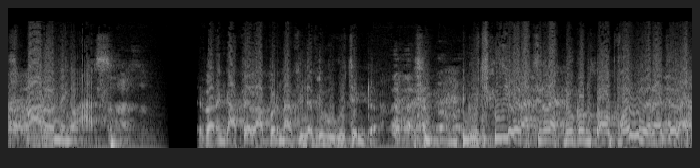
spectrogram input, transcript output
separuh neng lasem. Bareng kabeh lapor Nabi Nabi kucing tok. Kucing ya ora jelas dukung sapa ya ora jelas.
